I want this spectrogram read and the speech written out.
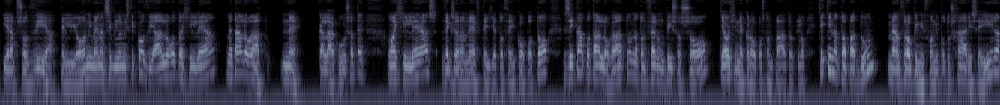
Η ραψοδία τελειώνει με έναν συγκλονιστικό διάλογο του Αχηλέα με τα άλογά του. Ναι, καλά ακούσατε, ο Αχηλέας, δεν ξέρω αν έφταιγε το θεϊκό ποτό, ζητά από τα άλογά του να τον φέρουν πίσω σώο και όχι νεκρό όπως τον Πάτροκλο, και εκεί να του απαντούν, με ανθρώπινη φωνή που τους χάρισε η ήρα,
